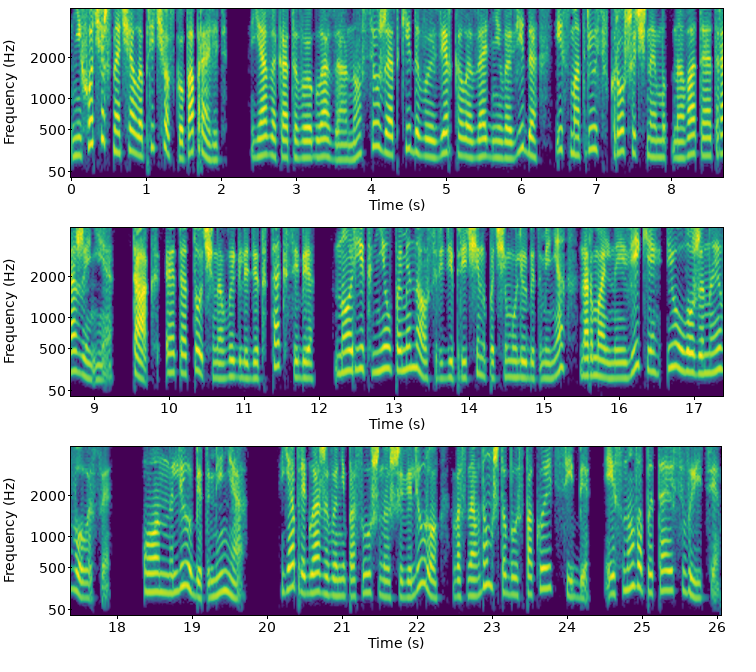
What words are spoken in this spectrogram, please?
«Не хочешь сначала прическу поправить?» Я закатываю глаза, но все же откидываю зеркало заднего вида и смотрюсь в крошечное мутноватое отражение. Так, это точно выглядит так себе, но Рид не упоминал среди причин, почему любит меня, нормальные веки и уложенные волосы. Он любит меня. Я приглаживаю непослушную шевелюру, в основном, чтобы успокоить Сиби, и снова пытаюсь выйти.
